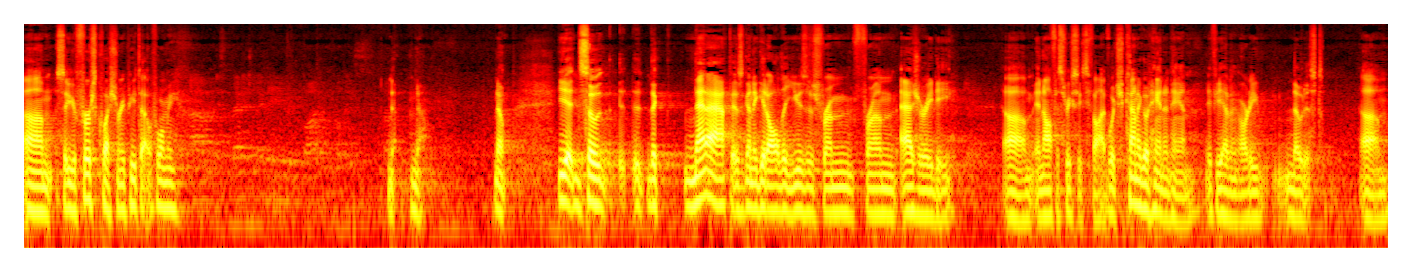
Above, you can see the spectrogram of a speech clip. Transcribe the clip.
Um, so your first question, repeat that for me. No, no, no. Yeah, so the NetApp is going to get all the users from, from Azure AD um, in Office 365, which kind of go hand in hand if you haven't already noticed. Um,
